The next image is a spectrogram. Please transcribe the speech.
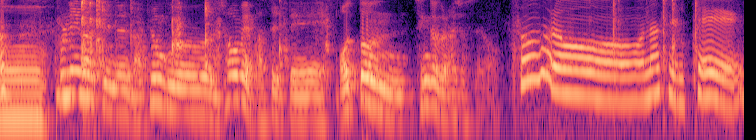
어, 폴리나 씨는 남편분 처음에 봤을 때 어떤 생각을 하셨어요? 처음으로 만났을 때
